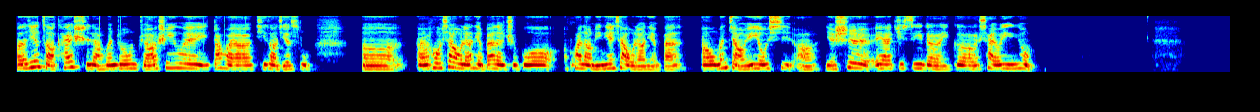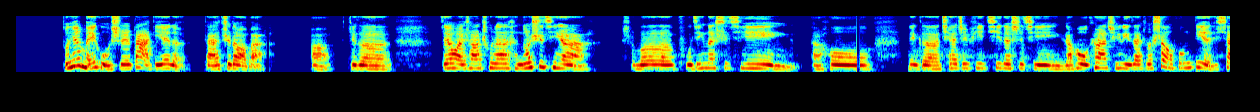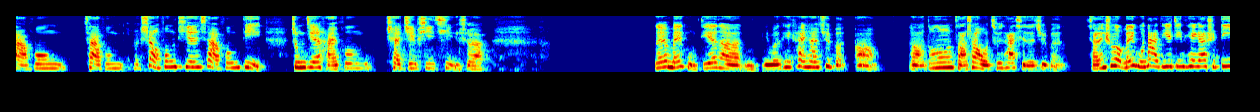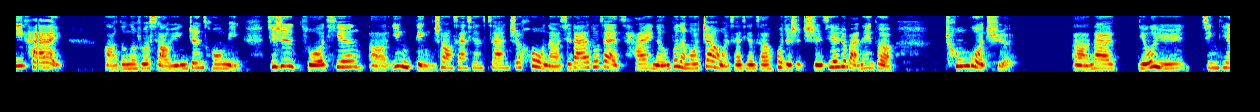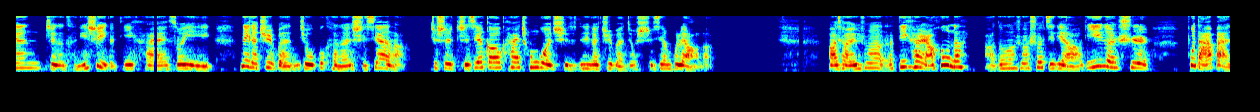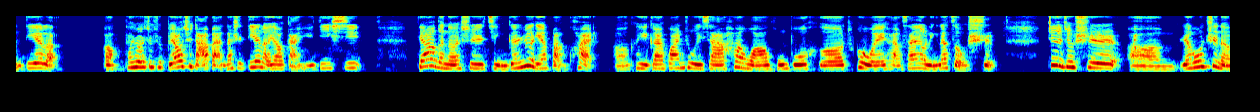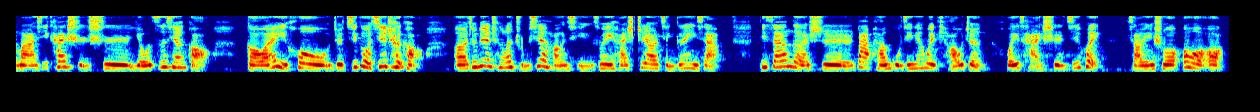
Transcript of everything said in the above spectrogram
好的，今天早开始两分钟，主要是因为待会儿要提早结束，呃，然后下午两点半的直播换到明天下午两点半。啊，我们讲云游戏啊，也是 AIGC 的一个下游应用。昨天美股是大跌的，大家知道吧？啊，这个昨天晚上出了很多事情啊，什么普京的事情，然后。那个 ChatGPT 的事情，然后我看到群里在说上封电，下风下风上封天，下风地，中间还风 ChatGPT 是吧？所以美股跌呢，你你们可以看一下剧本啊啊，东东早上我催他写的剧本，小林说美股大跌，今天应该是第一开。啊，东东说小云真聪明。其实昨天啊，硬顶上三千三之后呢，其实大家都在猜能不能够站稳三千三，或者是直接就把那个冲过去啊。那由于今天这个肯定是一个低开，所以那个剧本就不可能实现了，就是直接高开冲过去的那个剧本就实现不了了。啊，小云说低开，然后呢？啊，东东说说几点啊？第一个是不打板跌了。哦，他说就是不要去打板，但是跌了要敢于低吸。第二个呢是紧跟热点板块，啊，可以该关注一下汉王、宏博和拓维还有三六零的走势。这个就是嗯，人工智能嘛，一开始是游资先搞，搞完以后就机构接着搞，呃，就变成了主线行情，所以还是要紧跟一下。第三个是大盘股今天会调整回踩是机会。小云说，哦哦。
